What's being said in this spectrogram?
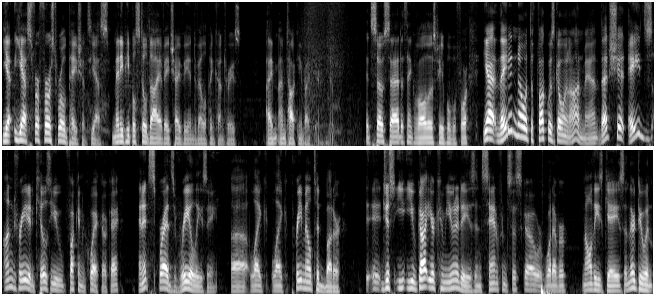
Yeah. Yes, for first world patients. Yes, many people still die of HIV in developing countries. I'm I'm talking about here. Yeah. It's so sad to think of all those people before. Yeah, they didn't know what the fuck was going on, man. That shit, AIDS untreated kills you fucking quick, okay? And it spreads real easy uh, like like pre-melted butter. It just you, you've got your communities in San Francisco or whatever, and all these gays, and they're doing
